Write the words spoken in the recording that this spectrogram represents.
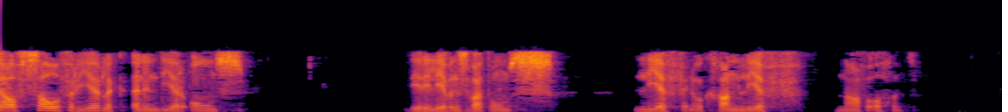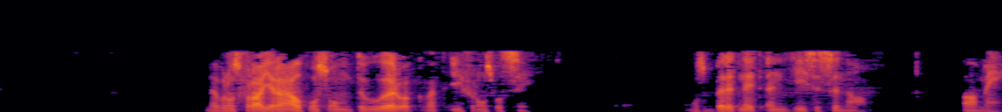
self sal verheerlik in en deur ons deur die lewens wat ons leef en ook gaan leef na vanoggend. Nou wil ons vra Here, help ons om te hoor ook wat U vir ons wil sê. Ons bid dit net in Jesus se naam. Amen.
